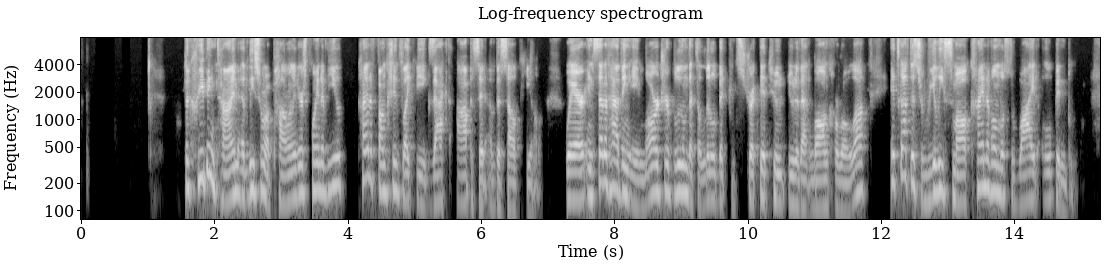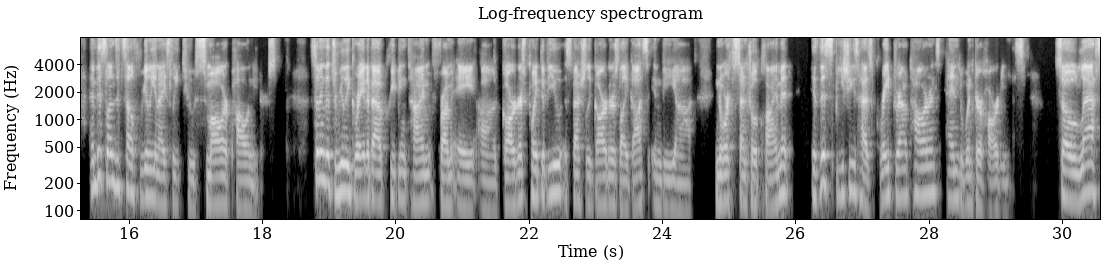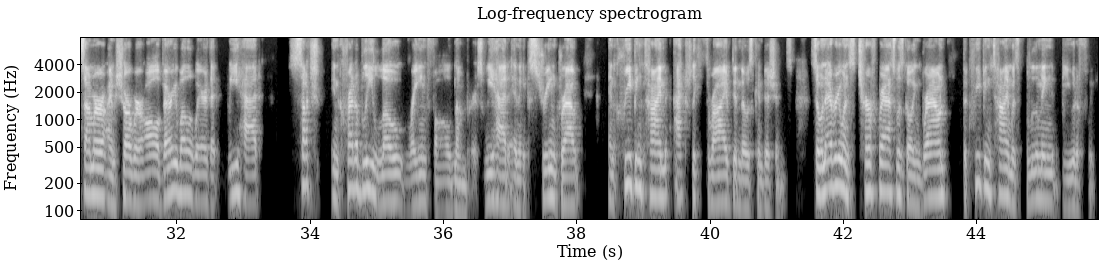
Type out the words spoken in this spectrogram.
The creeping thyme, at least from a pollinator's point of view, kind of functions like the exact opposite of the self heal, where instead of having a larger bloom that's a little bit constricted to, due to that long corolla, it's got this really small, kind of almost wide open bloom. And this lends itself really nicely to smaller pollinators. Something that's really great about creeping thyme from a uh, gardener's point of view, especially gardeners like us in the uh, north central climate, is this species has great drought tolerance and winter hardiness. So last summer, I'm sure we're all very well aware that we had such incredibly low rainfall numbers. We had an extreme drought, and creeping thyme actually thrived in those conditions. So when everyone's turf grass was going brown, the creeping thyme was blooming beautifully.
